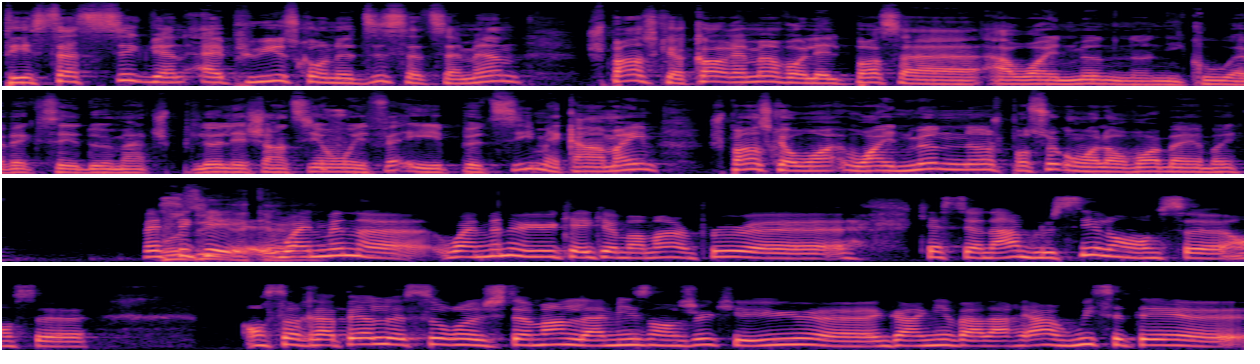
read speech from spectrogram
tes statistiques viennent appuyer ce qu'on a dit cette semaine. Je pense qu'il a carrément volé le poste à, à Weinman, Nico, avec ces deux matchs. Puis là, l'échantillon est fait est petit, mais quand même, je pense que Weinman, là, je suis pas sûr qu'on va le revoir bien, bien. Ben, c'est que Weinman, a eu quelques moments un peu questionnables aussi. Là. On se, on se on se rappelle sur justement la mise en jeu qu'il y a eu, euh, gagner vers l'arrière. Oui, c'était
